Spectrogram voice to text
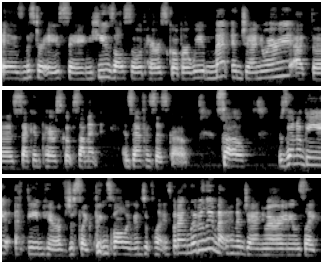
is Mr. A Singh he's also a periscoper. We met in January at the second Periscope Summit in San Francisco. So there's going to be a theme here of just like things falling into place. But I literally met him in January and he was like,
